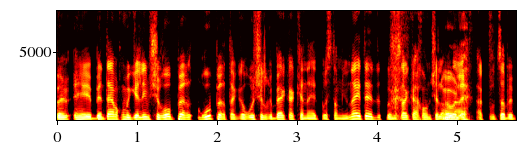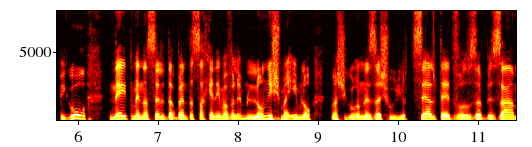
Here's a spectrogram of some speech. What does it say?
אה, בינתיים אנחנו מגלים שרופרט, הגרוש של ריבקה, קנה את ווסטהאם יונייטד, במשחק האחרון של מעולה. הקבוצה בפיגור. נייט מנסה לדרבן את השחקנים, אבל הם לא נשמעים לו, מה שגורם לזה שהוא יוצא על טד ועוזב בזעם.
